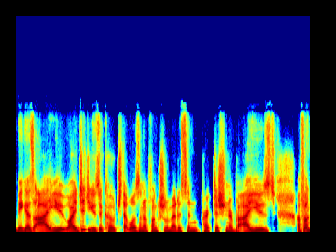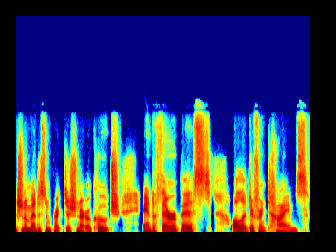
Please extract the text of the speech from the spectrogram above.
Because I I did use a coach that wasn't a functional medicine practitioner, but I used a functional medicine practitioner, a coach, and a therapist all at different times.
